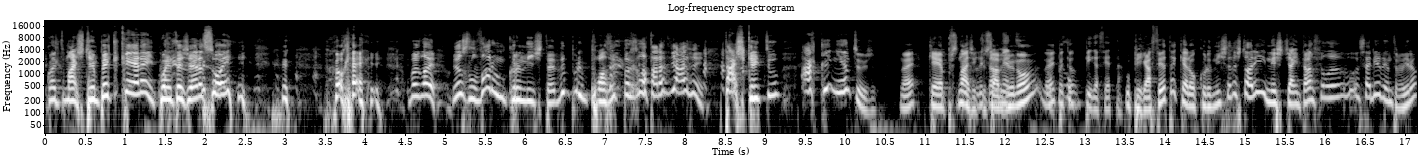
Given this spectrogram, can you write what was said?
quanto mais tempo é que querem? Quantas gerações? ok. Mas lá eles levaram um cronista de propósito para relatar a viagem. Está escrito há 500, não é? Que é a personagem que tu sabes o nome, não é? O, o Pigafetta. O Pigafetta, que era o cronista da história, e neste já entramos pela série adentro, viram?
